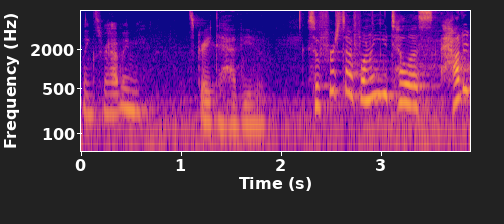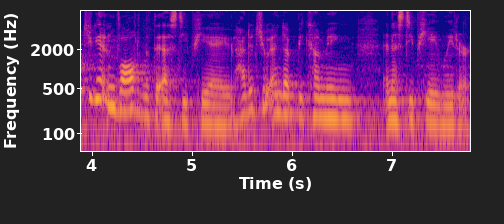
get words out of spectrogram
Thanks for having me. It's great to have you. So, first off, why don't you tell us how did you get involved with the SDPA? How did you end up becoming an SDPA leader?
